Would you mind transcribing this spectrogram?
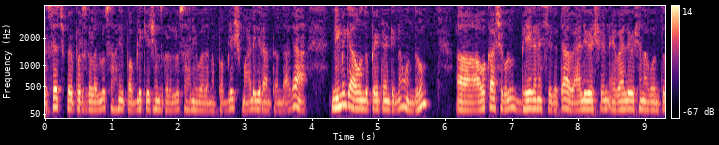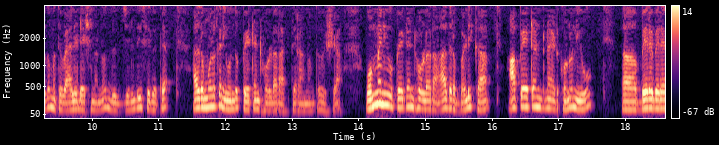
ರಿಸರ್ಚ್ ಪೇಪರ್ಸ್ಗಳಲ್ಲೂ ಸಹ, ನೀವು ಪಬ್ಲಿಕೇಶನ್ಸ್ಗಳಲ್ಲೂ ಸಹ ನೀವು ಅದನ್ನು ಪಬ್ಲಿಷ್ ಮಾಡಿದ್ದೀರಾ ಅಂತಂದಾಗ ನಿಮಗೆ ಆ ಒಂದು ಪೇಟೆಂಟಿನ ಒಂದು ಅವಕಾಶಗಳು ಬೇಗನೆ ಸಿಗುತ್ತೆ. ಆ ವ್ಯಾಲ್ಯೂಯೇಷನ್ ಎವ್ಯಾಲ್ಯೂಯೇಷನ್ ಆಗುವಂಥದ್ದು ಮತ್ತು ವ್ಯಾಲಿಡೇಷನ್ ಅನ್ನೋದು ಜಲ್ದಿ ಸಿಗುತ್ತೆ. ಅದರ ಮೂಲಕ ನೀವು ಒಂದು ಪೇಟೆಂಟ್ ಹೋಲ್ಡರ್ ಆಗ್ತೀರಾ ಅನ್ನೋಂಥ ವಿಷಯ. ಒಮ್ಮೆ ನೀವು ಪೇಟೆಂಟ್ ಹೋಲ್ಡರ್ ಆದ್ರ ಬಳಿಕ ಆ ಪೇಟೆಂಟ್ನ ಇಟ್ಕೊಂಡು ನೀವು ಬೇರೆ ಬೇರೆ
